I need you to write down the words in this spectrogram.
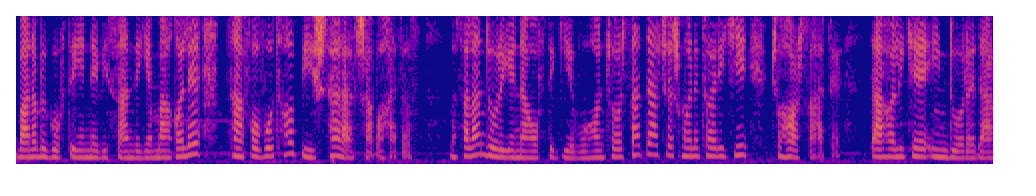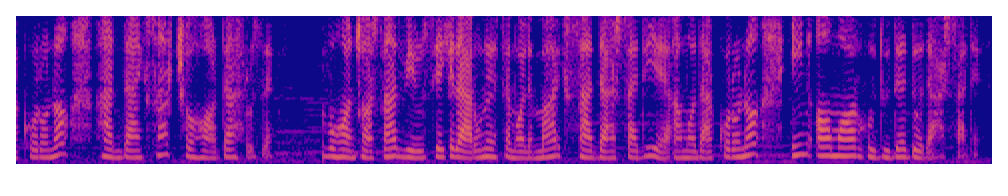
بنا به گفته نویسنده مقاله تفاوت ها بیشتر از شباهت است. مثلا دوره نهفتگی ووهان 400 در چشمان تاریکی 4 ساعته در حالی که این دوره در کرونا حد اکثر 14 روزه. ووهان 400 ویروسیه که در اون احتمال مرگ 100 درصدیه اما در کرونا این آمار حدود دو درصده.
